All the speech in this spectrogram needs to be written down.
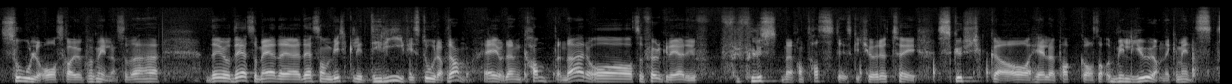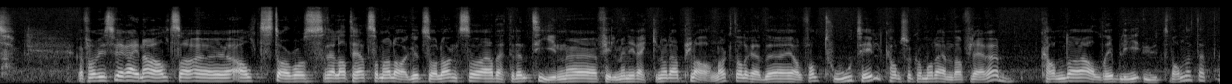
Solo og Skywalker-familien. Så det, det, er jo det som, er det, det som virkelig driver historien fram, er jo den kampen der. Og selvfølgelig er det jo flust med fantastiske kjøretøy, skurker og hele pakka, og miljøene ikke minst. For Hvis vi regner alt, eh, alt Star Wars-relatert som er laget så langt, så er dette den tiende filmen i rekken. og Det er planlagt allerede i alle fall to til. Kanskje kommer det enda flere. Kan det aldri bli utvannet, dette?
